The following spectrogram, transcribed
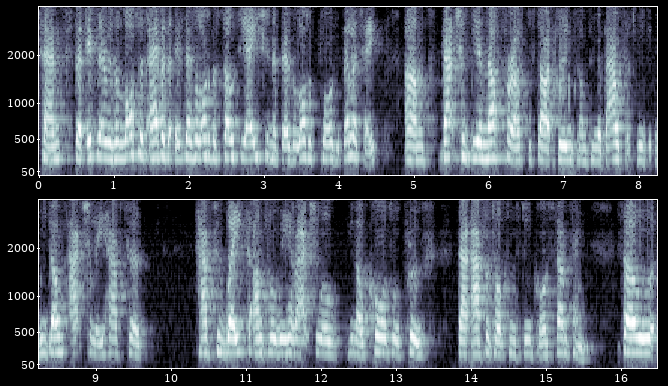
sense that if there is a lot of evidence, if there's a lot of association, if there's a lot of plausibility, um, that should be enough for us to start doing something about it. We, we don't actually have to have to wait until we have actual, you know, causal proof that aflatoxins do cause stunting. So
